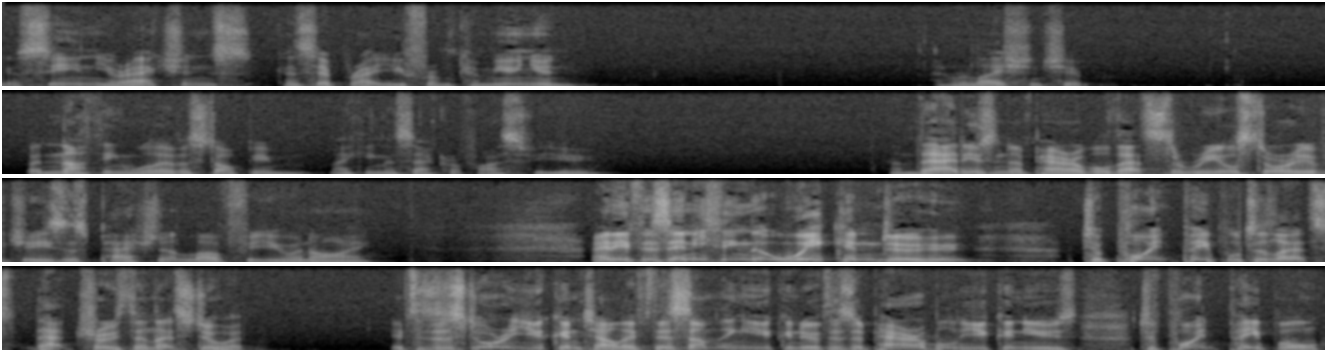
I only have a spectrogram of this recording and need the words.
Your sin, your actions can separate you from communion and relationship. But nothing will ever stop him making the sacrifice for you. And that isn't a parable, that's the real story of Jesus' passionate love for you and I. And if there's anything that we can do to point people to that truth, then let's do it. If there's a story you can tell, if there's something you can do, if there's a parable you can use to point people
